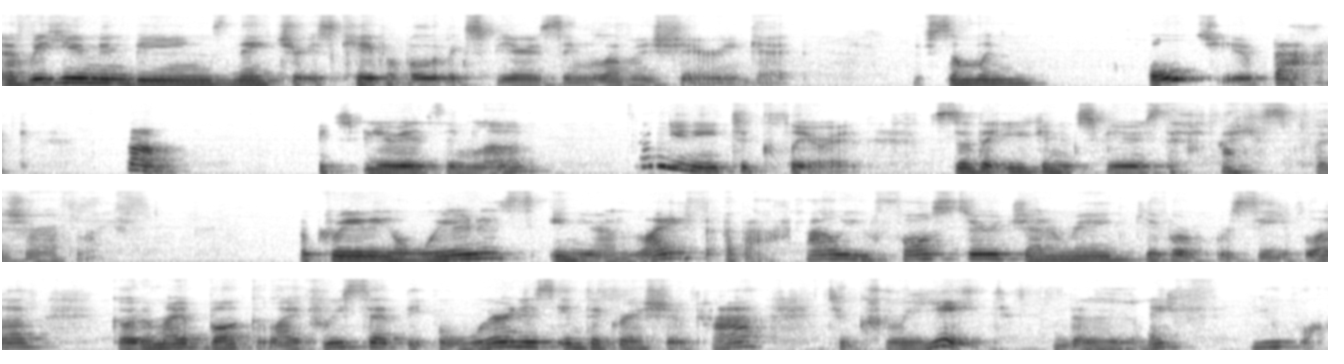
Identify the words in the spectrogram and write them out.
Every human being's nature is capable of experiencing love and sharing it. If someone holds you back from experiencing love, then you need to clear it so that you can experience the highest pleasure of life for creating awareness in your life about how you foster, generate, give, or receive love, go to my book, Life Reset The Awareness Integration Path to create the life you want.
